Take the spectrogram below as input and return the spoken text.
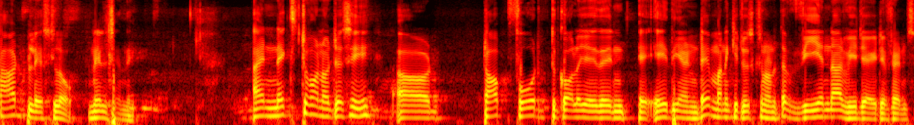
థర్డ్ ప్లేస్లో నిలిచింది. అండ్ నెక్స్ట్ వన్ వచ్చేసి టాప్ ఫోర్త్ కాలేజ్ ఏది ఏది అంటే మనకి చూసుకున్నట్టయితే విఎన్ఆర్ విజేఐటి ఫ్రెండ్స్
